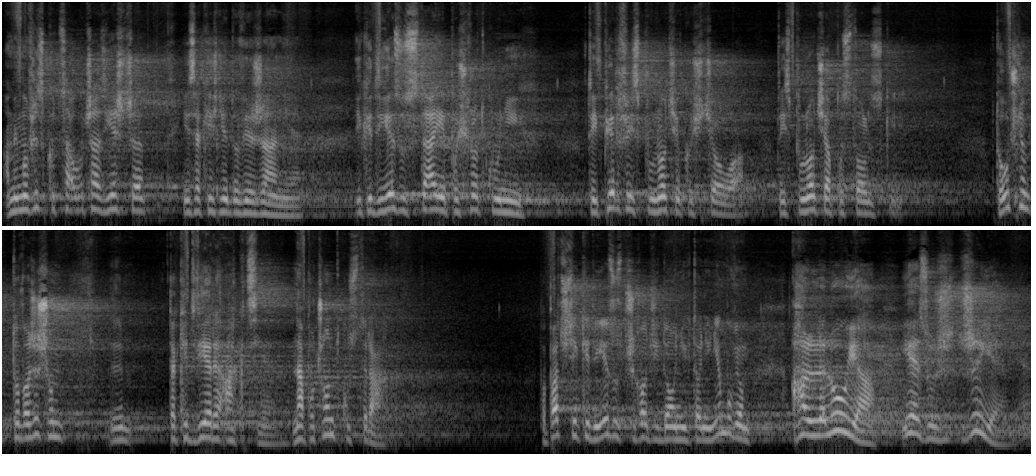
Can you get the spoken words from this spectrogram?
A mimo wszystko cały czas jeszcze jest jakieś niedowierzanie. I kiedy Jezus staje pośrodku nich, w tej pierwszej wspólnocie Kościoła, w tej wspólnocie apostolskiej, to uczniom towarzyszą takie dwie reakcje. Na początku strach. Popatrzcie, kiedy Jezus przychodzi do nich, to oni nie mówią Alleluja, Jezus żyje. Nie,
